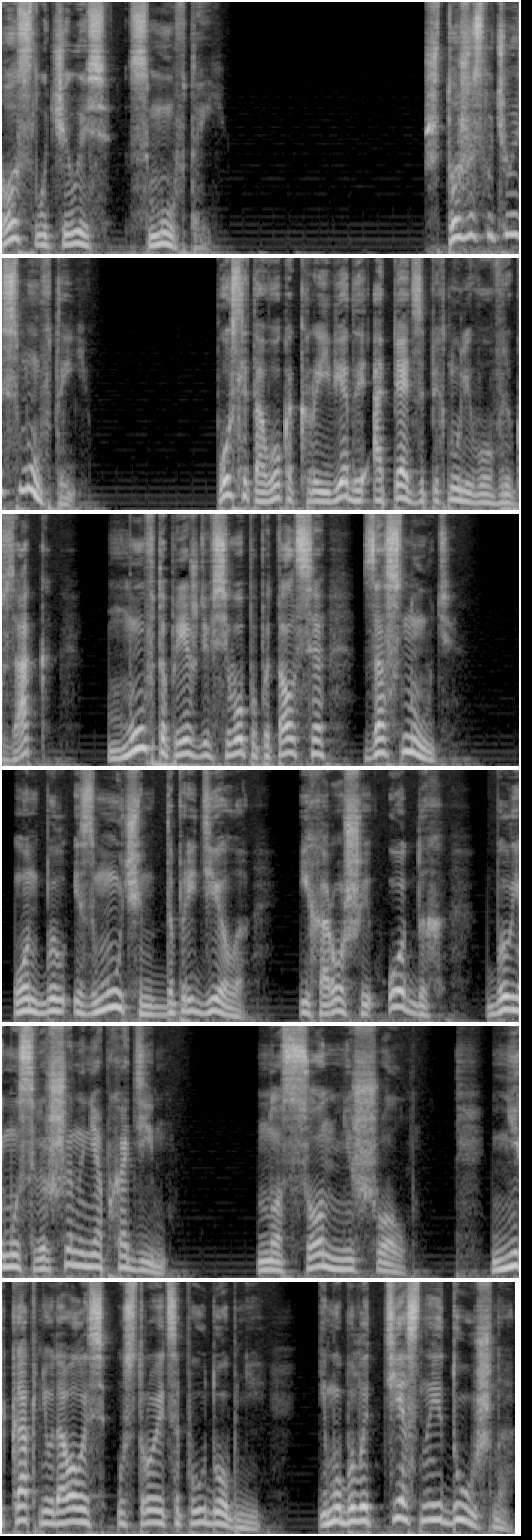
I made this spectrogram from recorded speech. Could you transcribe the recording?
Что случилось с муфтой? Что же случилось с муфтой? После того, как краеведы опять запихнули его в рюкзак, муфта прежде всего попытался заснуть. Он был измучен до предела, и хороший отдых был ему совершенно необходим. Но сон не шел. Никак не удавалось устроиться поудобней. Ему было тесно и душно,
